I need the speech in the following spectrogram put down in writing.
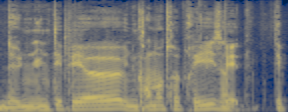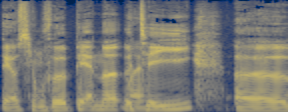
d'une TPE une grande entreprise TPE si on veut, PME, ETI, euh,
